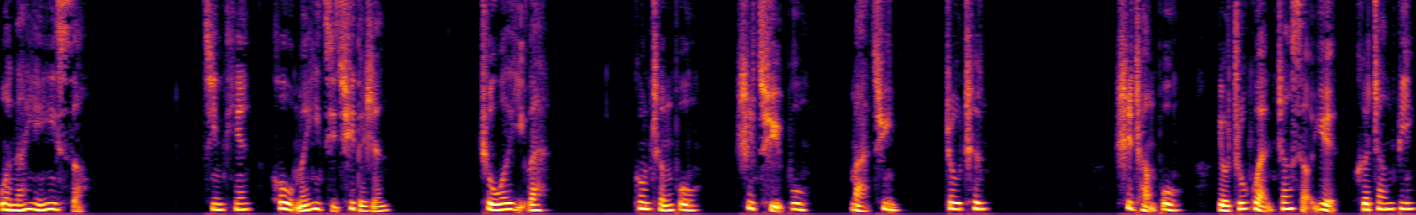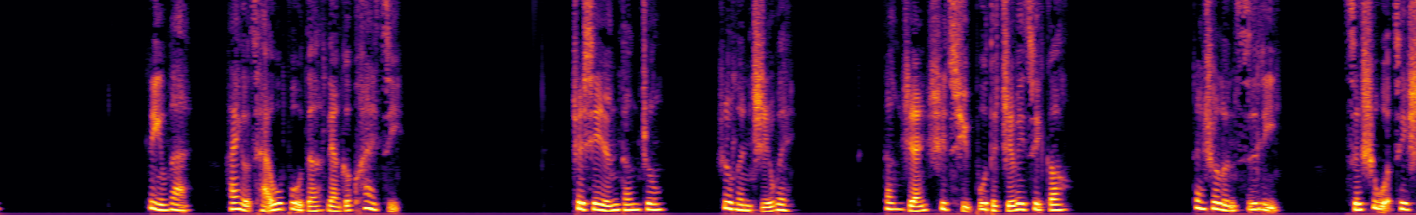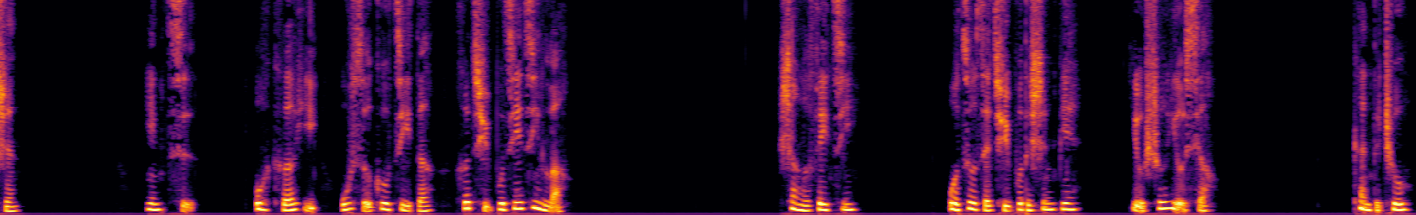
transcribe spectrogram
我拿眼一扫，今天和我们一起去的人，除我以外，工程部是曲部马俊、周琛，市场部有主管张小月和张斌，另外还有财务部的两个会计。这些人当中，若论职位，当然是曲部的职位最高，但若论资历，则是我最深。因此，我可以无所顾忌的和曲部接近了。上了飞机，我坐在曲部的身边，有说有笑。看得出，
